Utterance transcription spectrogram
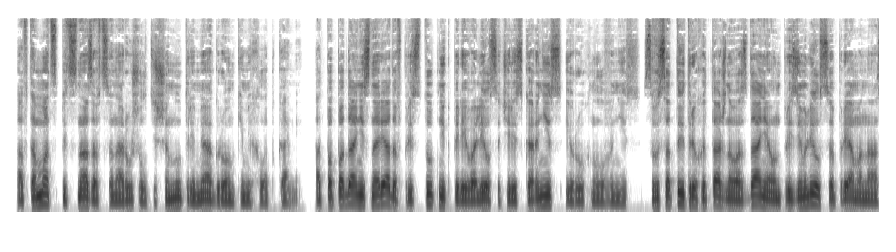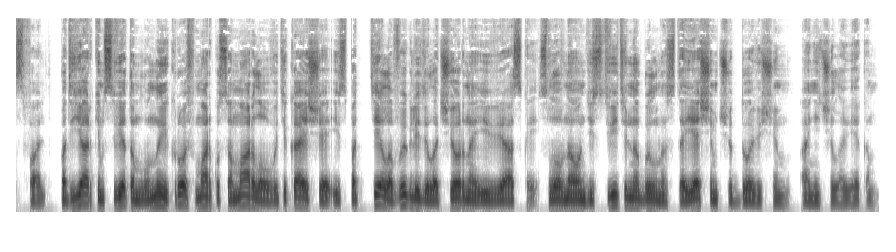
Автомат спецназовца нарушил тишину тремя громкими хлопками. От попаданий снарядов преступник перевалился через карниз и рухнул вниз. С высоты трехэтажного здания он приземлился прямо на асфальт. Под ярким светом луны кровь Маркуса Марлоу, вытекающая из-под тела, выглядела черной и вязкой, словно он действительно был настоящим чудовищем, а не человеком.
